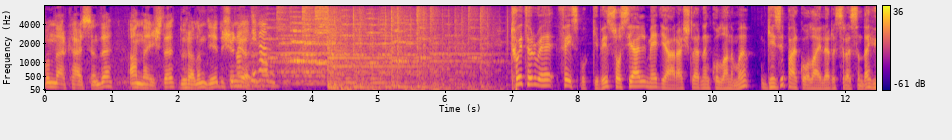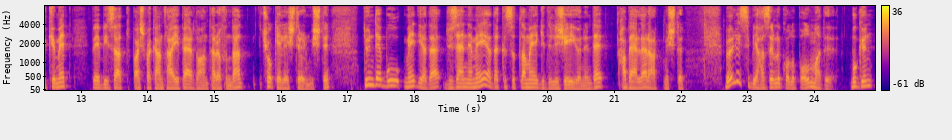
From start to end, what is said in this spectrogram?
bunlar karşısında anlayışla duralım diye düşünüyorum. efendim Twitter ve Facebook gibi sosyal medya araçlarının kullanımı Gezi Parkı olayları sırasında hükümet ve bizzat Başbakan Tayyip Erdoğan tarafından çok eleştirilmişti. Dün de bu medyada düzenlemeye ya da kısıtlamaya gidileceği yönünde haberler artmıştı. Böylesi bir hazırlık olup olmadığı bugün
